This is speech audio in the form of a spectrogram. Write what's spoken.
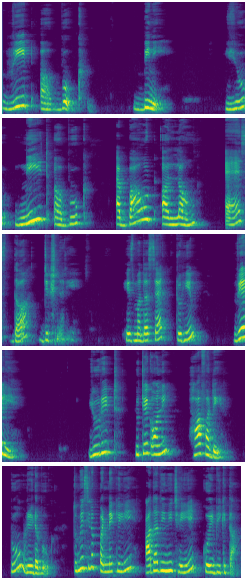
read a book Binny You need a book about as long as the dictionary. His mother said to him, Really? You read, you take only half a day to read a book. तुम्हें सिर्फ़ पढ़ने के लिए आधा दिन ही चाहिए कोई भी किताब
